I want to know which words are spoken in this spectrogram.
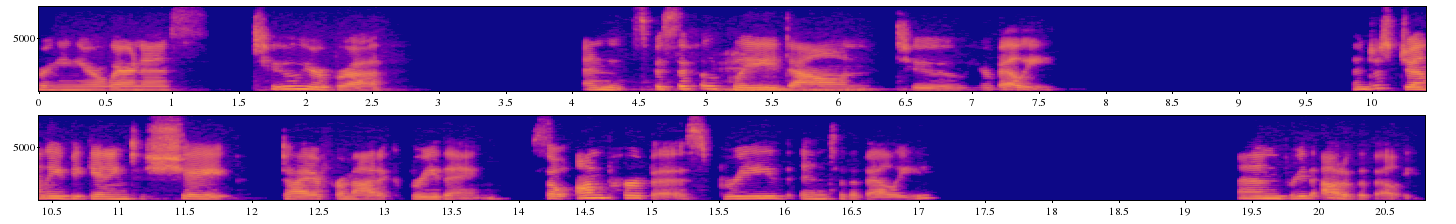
Bringing your awareness to your breath and specifically mm-hmm. down to your belly. And just gently beginning to shape diaphragmatic breathing. So, on purpose, breathe into the belly and breathe out of the belly.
